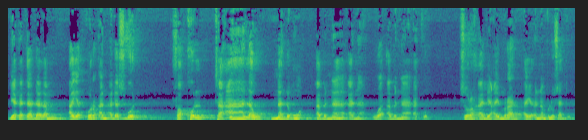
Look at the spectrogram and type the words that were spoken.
dia kata dalam ayat Quran ada sebut faqul ta'alu nad'u abna'ana wa abna'akum surah ali imran ayat 61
